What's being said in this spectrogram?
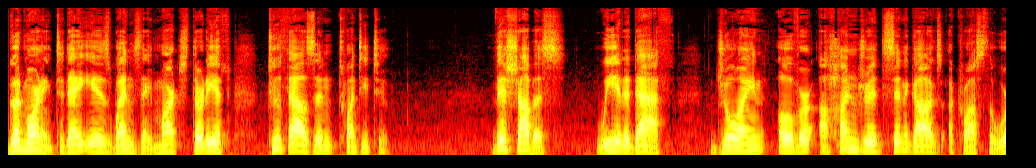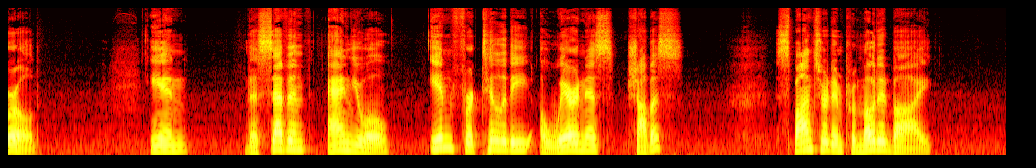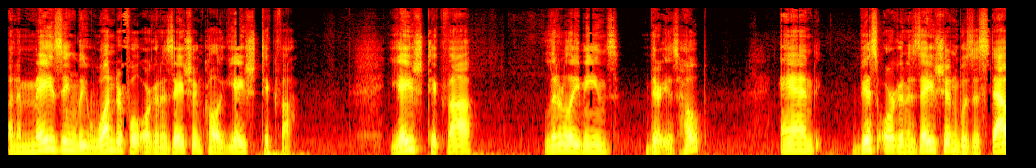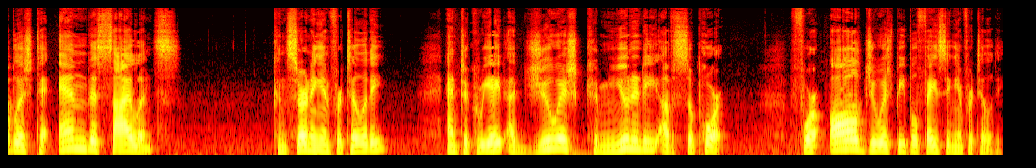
Good morning. Today is Wednesday, March 30th, 2022. This Shabbos, we at Adath join over a hundred synagogues across the world in the seventh annual Infertility Awareness Shabbos, sponsored and promoted by an amazingly wonderful organization called Yesh Tikva. Yesh Tikva literally means there is hope, and this organization was established to end the silence concerning infertility and to create a Jewish community of support for all Jewish people facing infertility.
